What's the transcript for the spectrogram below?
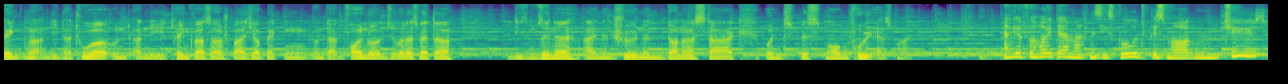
denken wir an die Natur und an die Trinkwasserspeicherbecken und dann freuen wir uns über das Wetter. In diesem Sinne einen schönen Donnerstag und bis morgen früh erstmal. Danke für heute, machen Sie es gut, bis morgen. Tschüss.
